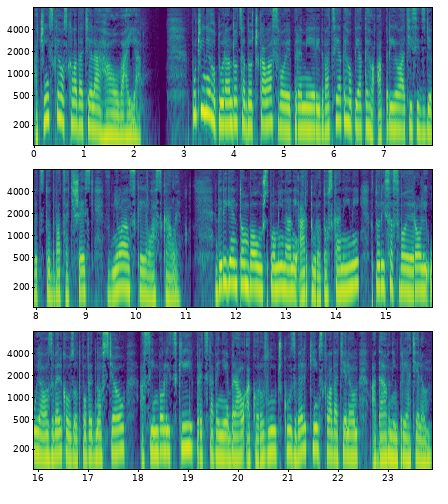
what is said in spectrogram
a čínskeho skladateľa Hao Waia. Pučínyho Turandot sa dočkala svojej premiéry 25. apríla 1926 v milánskej Laskale. Dirigentom bol už spomínaný Arturo Toscanini, ktorý sa svojej roli ujal s veľkou zodpovednosťou a symbolicky predstavenie bral ako rozlúčku s veľkým skladateľom a dávnym priateľom.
